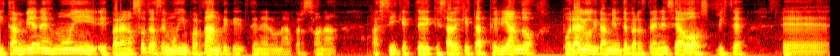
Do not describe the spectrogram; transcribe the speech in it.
y también es muy, para nosotros es muy importante que tener una persona así que esté, que sabes que estás peleando por algo que también te pertenece a vos, ¿viste? Eh,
